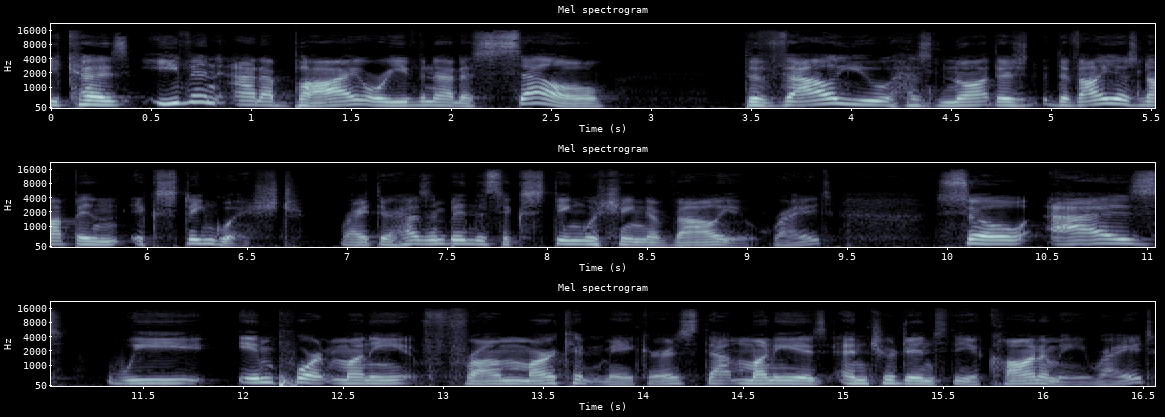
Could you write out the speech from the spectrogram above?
Because even at a buy or even at a sell, the value has not there's the value has not been extinguished, right? There hasn't been this extinguishing of value, right? So as we import money from market makers. That money is entered into the economy, right?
